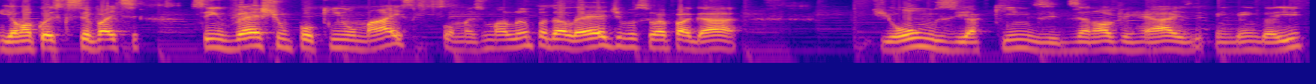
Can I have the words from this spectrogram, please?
E é uma coisa que você vai, se investe um pouquinho mais, pô, mas uma lâmpada LED você vai pagar de 11 a 15, 19 reais, dependendo aí.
